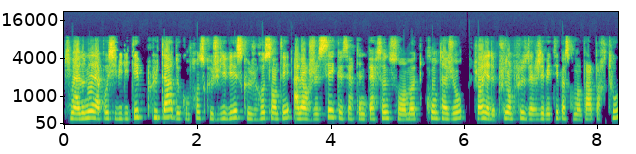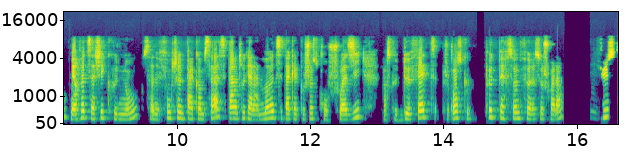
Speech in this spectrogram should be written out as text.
qui m'a donné la possibilité plus tard de comprendre ce que je vivais, ce que je ressentais. Alors je sais que certaines personnes sont en mode contagion, genre il y a de plus en plus de LGBT parce qu'on en parle partout, mais en fait sachez que non, ça ne fonctionne pas comme ça, c'est pas un truc à la mode, c'est pas quelque chose qu'on choisit, parce que de fait, je pense que peu de personnes feraient ce choix-là. C'est juste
